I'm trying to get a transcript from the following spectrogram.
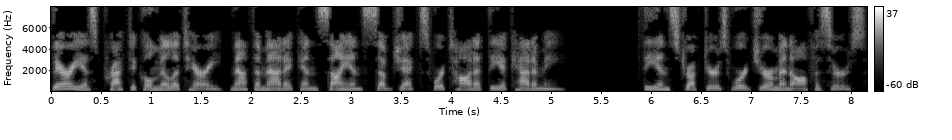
Various practical military, mathematic and science subjects were taught at the academy. The instructors were German officers.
